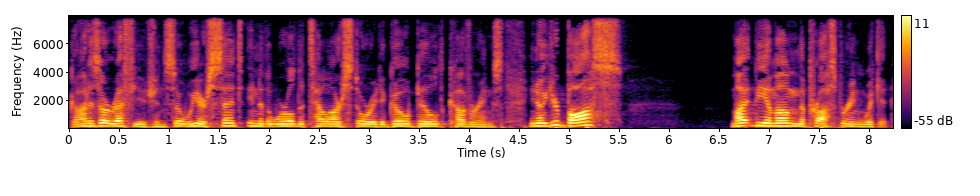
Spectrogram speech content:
God is our refuge, and so we are sent into the world to tell our story, to go build coverings. You know, your boss might be among the prospering wicked.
